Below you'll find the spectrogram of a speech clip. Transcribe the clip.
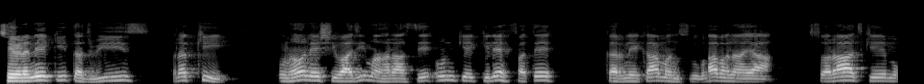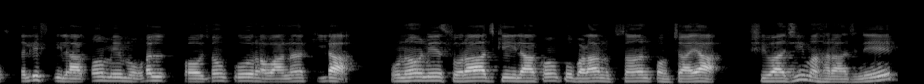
छेड़ने की तजवीज रखी। उन्होंने शिवाजी महाराज से उनके किले फतेह करने का मंसूबा बनाया। स्वराज के मुख्तलिफ़ इलाकों में मुगल फौजों को रवाना किया। उन्होंने स्वराज के इलाकों को बड़ा नुकसान पहुँचाया। शिवाजी महाराज ने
